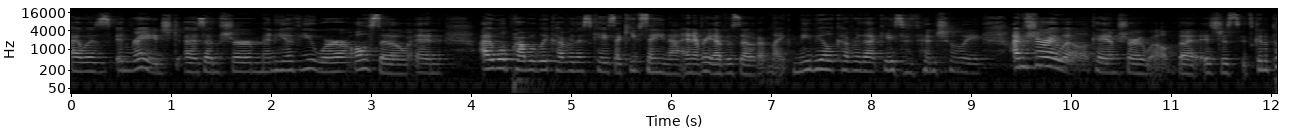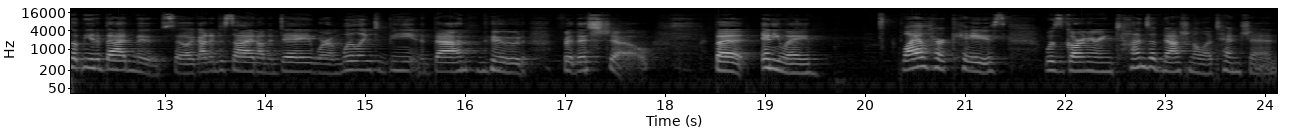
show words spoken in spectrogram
I was enraged, as I'm sure many of you were also. And I will probably cover this case. I keep saying that in every episode. I'm like, maybe I'll cover that case eventually. I'm sure I will. Okay, I'm sure I will. But it's just, it's going to put me in a bad mood. So I got to decide on a day where I'm willing to be in a bad mood for this show. But anyway, while her case was garnering tons of national attention,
